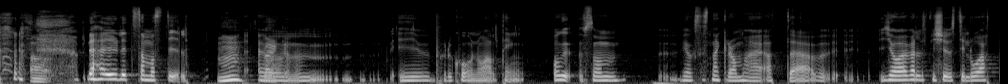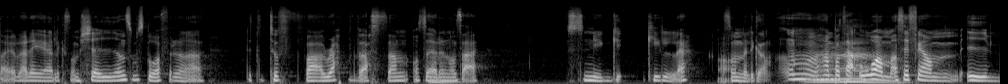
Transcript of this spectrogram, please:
Ja. Det här är ju lite samma stil. Mm, um, i produktion och allting. Och som vi också snackade om här, att eh, jag är väldigt förtjust i låtar där det är liksom tjejen som står för den här lite tuffa rapversen och så är det Mm. någon så här snygg kille Ja. som är liksom, mm, han bara här åmar sig fram i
